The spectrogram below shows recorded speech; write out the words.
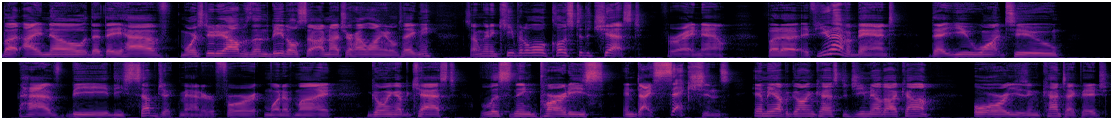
but I know that they have more studio albums than the Beatles, so I'm not sure how long it'll take me. So I'm going to keep it a little close to the chest for right now. But uh, if you have a band that you want to have be the subject matter for one of my going upcast listening parties and dissections, hit me up at goingcast at gmail.com or using contact page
